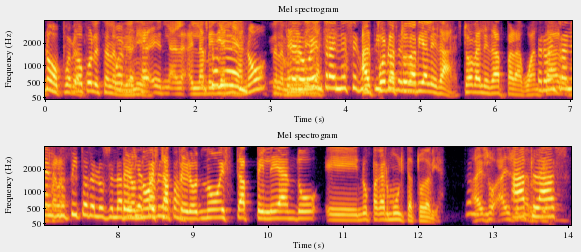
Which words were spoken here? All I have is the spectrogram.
No, Puebla. No, Puebla está en la medianía. está en la, en la medianía, bien. ¿no? Está en la Pero entra en ese grupito. Al Puebla de los- todavía le da, todavía le da para aguantar. Pero entra en el para- grupito de los de la Pero no tabla, está, pa. pero no está peleando eh, no pagar multa todavía. A eso, a eso. Atlas.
